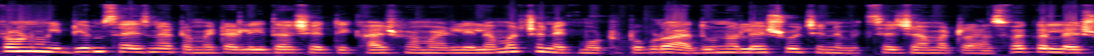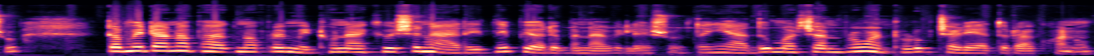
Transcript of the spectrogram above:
ત્રણ મીડિયમ સાઇઝના ટમેટા લીધા છે. તીખાશ પ્રમાણે લીલા મરચ અને એક મોટો ટુકડો આદુનો લેશું, જેને મિક્સર જારમાં ટ્રાન્સફર કરી લેશું. ટમેટાના ભાગનું આપણે મીઠું નાખ્યું છે અને આ રીતની પ્યોરી બનાવી લેશું. તો અહીંયા આદુ મરચાંનું પ્રમાણ થોડુંક ચડિયાતું રાખવાનું.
